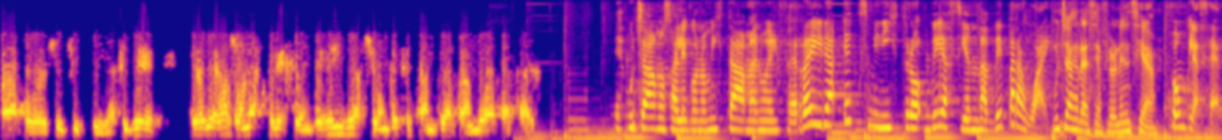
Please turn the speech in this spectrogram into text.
para poder subsistir. Así que Creo que esas son las tres fuentes de inflación que se están tratando de atacar. Escuchábamos al economista Manuel Ferreira, ex ministro de Hacienda de Paraguay. Muchas gracias, Florencia. Fue un placer.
